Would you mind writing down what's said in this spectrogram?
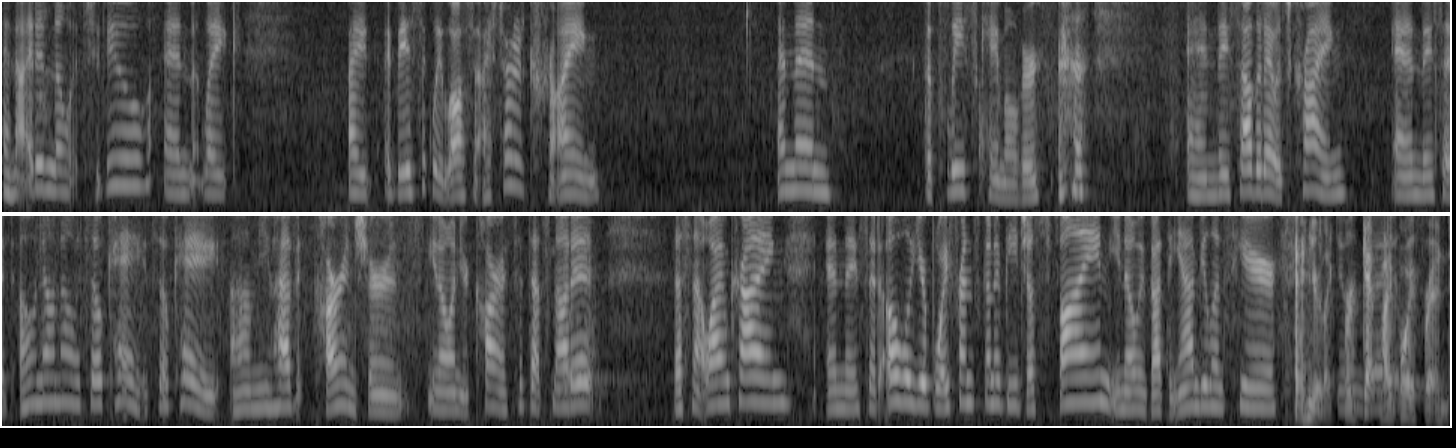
and I didn't know what to do and like I I basically lost it. I started crying. And then the police came over and they saw that I was crying and they said, "Oh no, no, it's okay. It's okay. Um, you have car insurance, you know, on your car." I said, "That's not it. That's not why I'm crying." And they said, "Oh, well, your boyfriend's gonna be just fine. You know, we've got the ambulance here." And you're He's like, forget good. my boyfriend.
